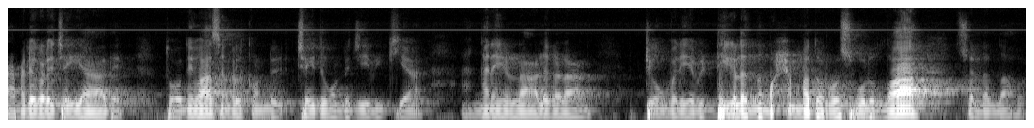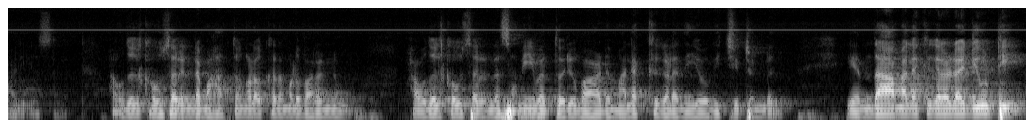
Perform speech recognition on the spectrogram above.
അമലുകൾ ചെയ്യാതെ തോന്നിവാസങ്ങൾ കൊണ്ട് ചെയ്തുകൊണ്ട് ജീവിക്കുക. അങ്ങനെയുള്ള ആളുകളാണ് ഏറ്റവും വലിയ വിഡ്ഢികളെന്ന് മുഹമ്മദ് റസൂലുല്ലാ സ്വല്ലല്ലാഹു അലൈഹി വസല്ലം. ഹൗദുൽ കൗസറിന്റെ മഹത്വങ്ങളൊക്കെ നമ്മൾ പറഞ്ഞു. ഹൗദുൽ കൗസറിന്റെ സമീപത്ത് ഒരുപാട് മലക്കുകളെ നിയോഗിച്ചിട്ടുണ്ട്. എന്താ മലക്കുകളുടെ ഡ്യൂട്ടി?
